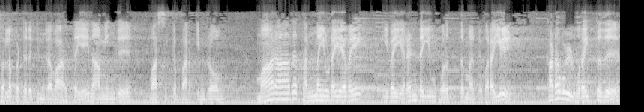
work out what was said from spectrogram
சொல்லப்பட்டிருக்கின்ற வார்த்தையை நாம் இங்கு வாசிக்க பார்க்கின்றோம். மாறாத தன்மையுடையவை இவை இரண்டையும் பொறுத்த வரையில் கடவுள் உரைத்தது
